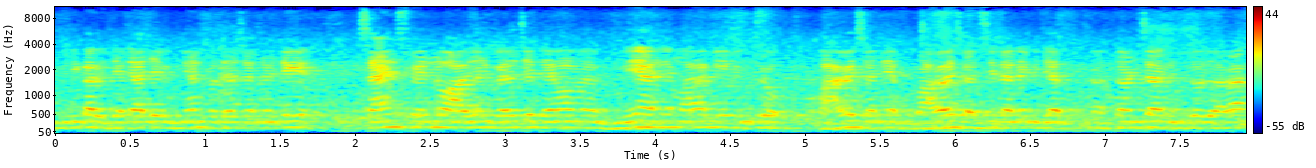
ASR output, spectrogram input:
અમેરિકા વિદ્યાર્થી આજે વિજ્ઞાન પ્રદેશ એટલે કે સાયન્સ ફેરનું આયોજન કરેલ છે તેમાં મેં અને મારા બે મિત્રો ભાવેશ અને ભાવેશ હર્ષિત અને બીજા ત્રણ ચાર મિત્રો દ્વારા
